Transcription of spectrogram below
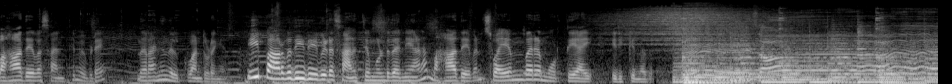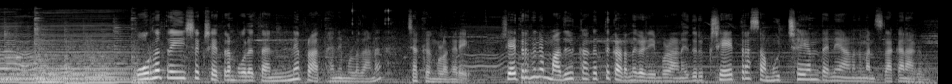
മഹാദേവ സാന്നിധ്യം ഇവിടെ നിറഞ്ഞു നിൽക്കുവാൻ തുടങ്ങിയത്. ഈ പാർവതി ദേവിയുടെ സാന്നിധ്യം കൊണ്ട് തന്നെയാണ് മഹാദേവൻ സ്വയംവര മൂർത്തിയായി ഇരിക്കുന്നത്. പൂർണത്രയീശ ക്ഷേത്രം പോലെ തന്നെ പ്രാധാന്യമുള്ളതാണ് ചക്കംകുളങ്ങരയും ക്ഷേത്രത്തിന്റെ മതിൽക്കകത്ത് കടന്നു കഴിയുമ്പോഴാണ് ഇതൊരു ക്ഷേത്ര സമുച്ചയം തന്നെയാണെന്ന് മനസ്സിലാക്കാനാകുന്നത്.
